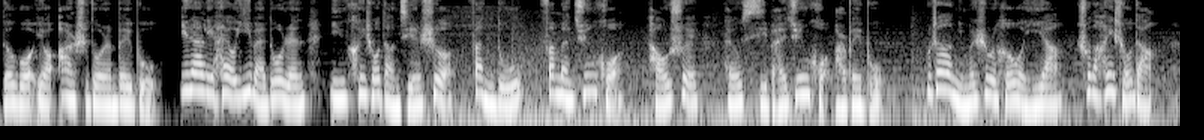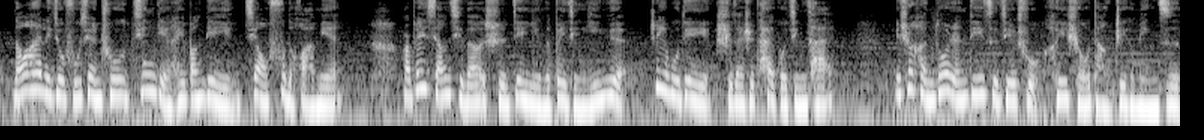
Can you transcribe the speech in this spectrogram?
德国有二十多人被捕，意大利还有一百多人因黑手党结社、贩毒、贩卖军火、逃税，还有洗白军火而被捕。不知道你们是不是和我一样，说到黑手党，脑海里就浮现出经典黑帮电影《教父》的画面，耳边响起的是电影的背景音乐。这部电影实在是太过精彩，也是很多人第一次接触黑手党这个名字。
